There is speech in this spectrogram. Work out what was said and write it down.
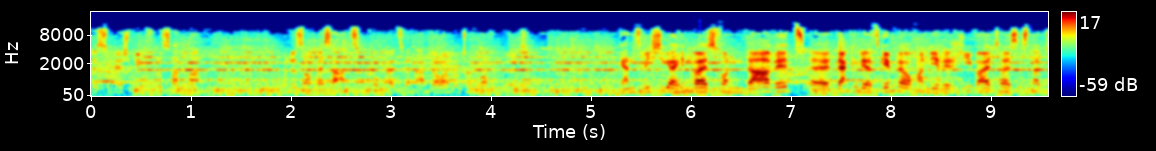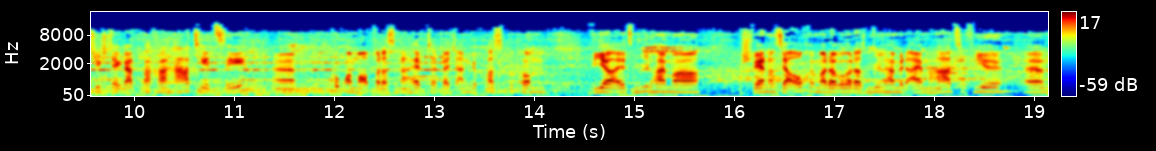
desto mehr Spielfluss hat man und es ist auch besser anzugucken, als wenn andauernd unterbrochen wird. Ganz wichtiger Hinweis von David. Äh, danke dir, das geben wir auch an die Regie weiter. Es ist natürlich der Gladbacher HTC. Ähm, gucken wir mal, ob wir das in der Halbzeit gleich angepasst bekommen. Wir als Mülheimer beschweren uns ja auch immer darüber, dass Mülheim mit einem H zu viel ähm,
